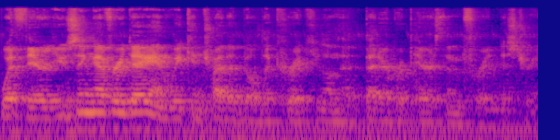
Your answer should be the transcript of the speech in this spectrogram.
what they're using every day, and we can try to build a curriculum that better prepares them for industry.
